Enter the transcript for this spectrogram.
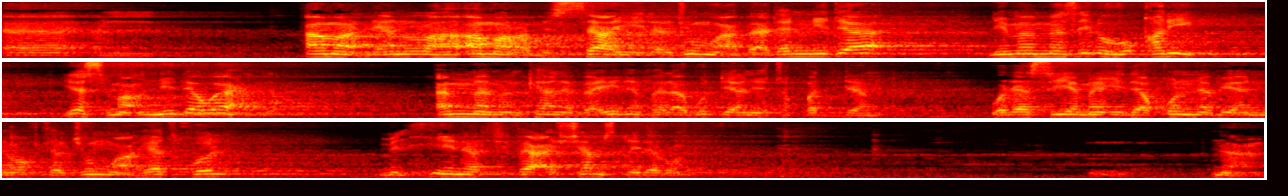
آه، أمر لأن الله أمر بالسعي إلى الجمعة بعد النداء لمن منزله قريب يسمع النداء ويحضر أما من كان بعيدا فلا بد أن يتقدم ولا سيما إذا قلنا بأن وقت الجمعة يدخل من حين ارتفاع الشمس الرمح نعم.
